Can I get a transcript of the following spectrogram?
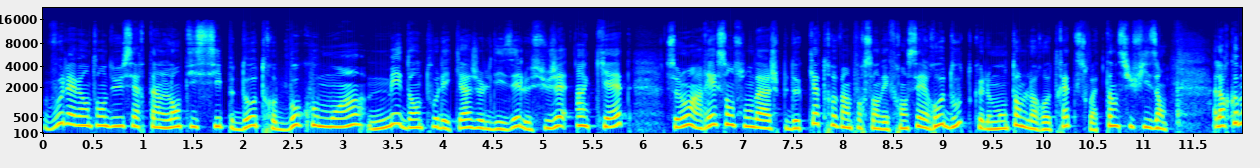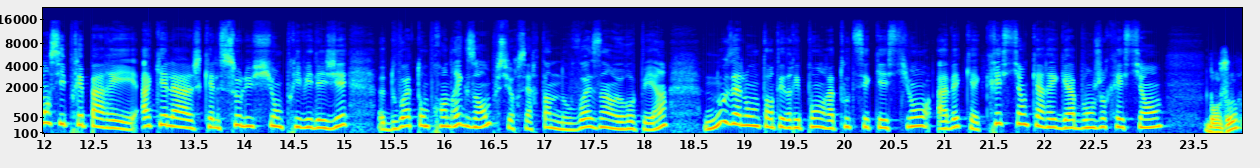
Vous l'avez entendu, certains l'anticipent, d'autres beaucoup moins, mais dans tous les cas, je le disais, le sujet inquiète. Selon un récent sondage, plus de 80% des Français redoutent que le montant de leur retraite soit insuffisant. Alors comment s'y préparer? À quel âge? Quelles solutions privilégier Doit-on prendre exemple sur certains de nos voisins européens? Nous allons tenter de répondre à toutes ces questions avec Christian Carrega. Bonjour Christian. Bonjour.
